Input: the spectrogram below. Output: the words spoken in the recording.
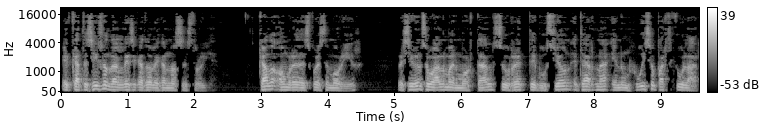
El catecismo de la Iglesia Católica nos instruye. Cada hombre después de morir recibe en su alma inmortal su retribución eterna en un juicio particular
